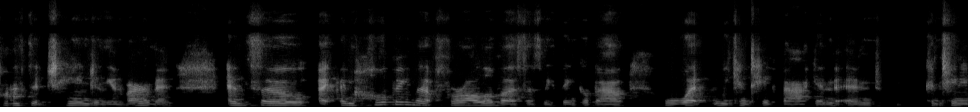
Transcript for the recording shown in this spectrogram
constant change in the environment. And so I, I'm hoping that for all of us, as we think about what we can take back and, and continue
